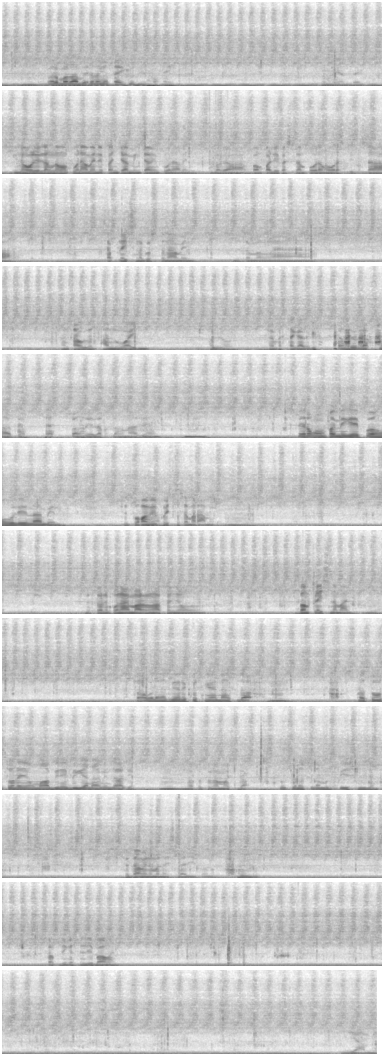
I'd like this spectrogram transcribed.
Pero marami talaga tayo dito. Ano? Inahuli lang naman po namin, eh, panjamming-jamming po namin. Kumbaga, pampalipas lang po ng oras dito sa sa place na gusto namin. Dito sa mga ang tawag doon, unwind. Ayun. Eh, basta galag. Pang relax natin. Pang relax lang natin. Pero kung pamigay po ang huli namin, Dito po kami pwesto sa marami. Gusto rin po namin maranasan yung ibang place naman. saka wala nagre-request ngayon ng isda. Mm. Natuto na yung mga binibigyan namin dati. Mm. Natutunan mga isda. Natuto na sila mag-fishing dyan. Sa dami naman ng isda dito. No? Hmm. Sarap din kasi libangan. Yummy.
